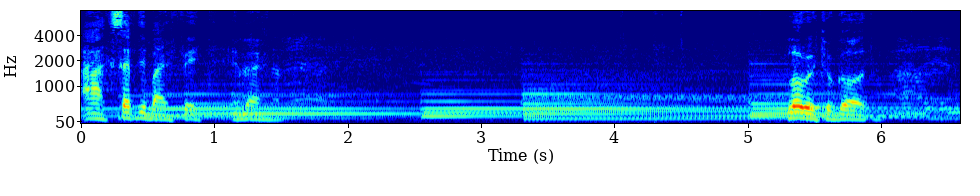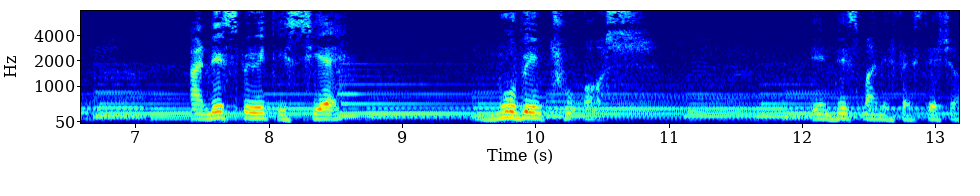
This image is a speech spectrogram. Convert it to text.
I accept it by faith. Amen. Glory to God. And this spirit is here moving through us in this manifestation.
